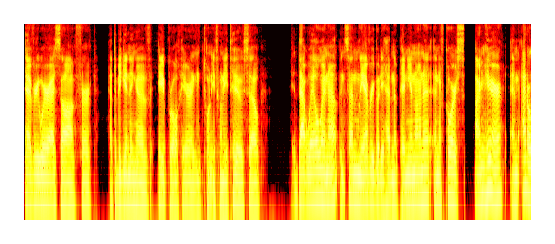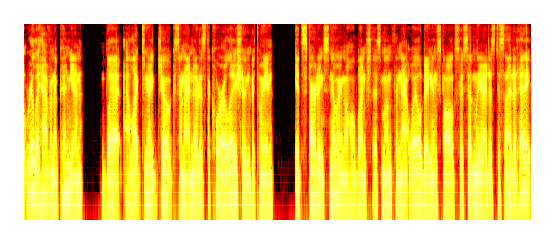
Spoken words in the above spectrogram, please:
everywhere I saw for at the beginning of April here in 2022. So that whale went up and suddenly everybody had an opinion on it. And of course, I'm here and I don't really have an opinion, but I like to make jokes. And I noticed the correlation between it starting snowing a whole bunch this month and that whale being installed. So suddenly I just decided, hey,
